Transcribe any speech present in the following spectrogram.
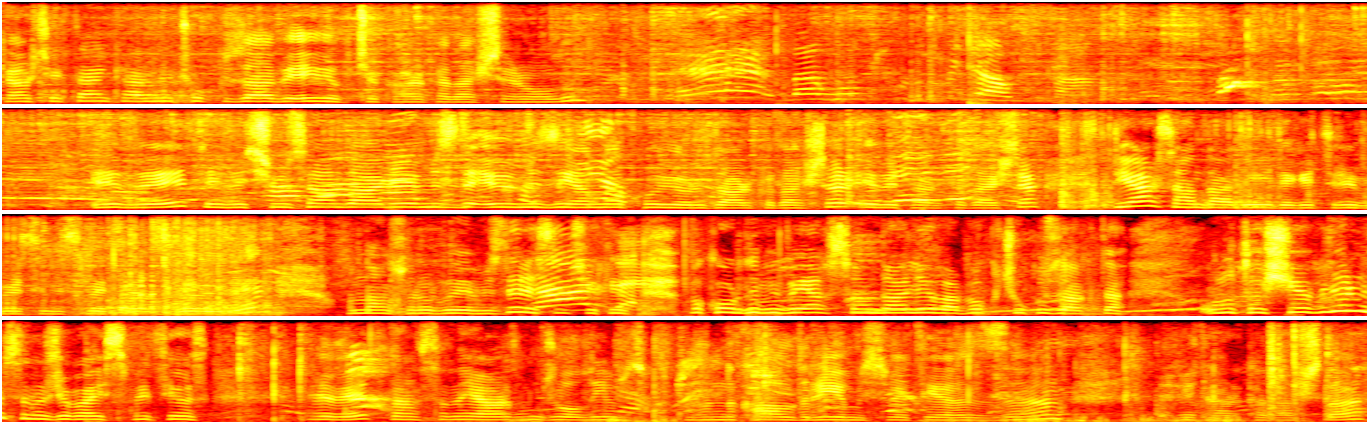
Gerçekten kendine çok güzel bir ev yapacak arkadaşlar oğlum. Evet, evet. Şimdi sandalyemizi de evimizin yanına koyuyoruz arkadaşlar. Evet arkadaşlar. Diğer sandalyeyi de getirebilirsin İsmet Yaz böyle. Ondan sonra bu evimizde resim çekelim. Bak orada bir beyaz sandalye var. Bak çok uzakta. Onu taşıyabilir misin acaba İsmet Yaz? Evet, ben sana yardımcı olayım. Skuturunu kaldırayım İsmet Yaz'ın. Evet arkadaşlar.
